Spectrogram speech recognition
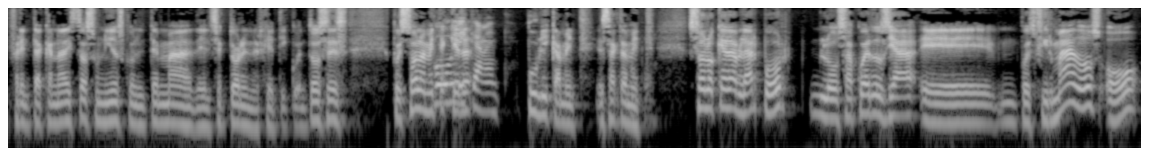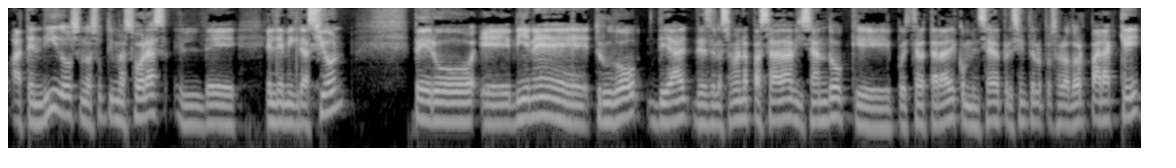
frente a Canadá y Estados Unidos con el tema del sector energético. Entonces, pues solamente queda públicamente, exactamente. Solo queda hablar por los acuerdos ya eh, pues firmados o atendidos en las últimas horas, el de el de migración, pero eh, viene Trudeau desde la semana pasada avisando que pues tratará de convencer al presidente López Obrador para que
